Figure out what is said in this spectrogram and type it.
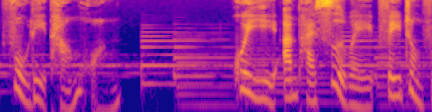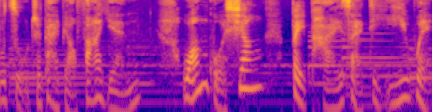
富丽堂皇。会议安排四位非政府组织代表发言，王果香被排在第一位，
